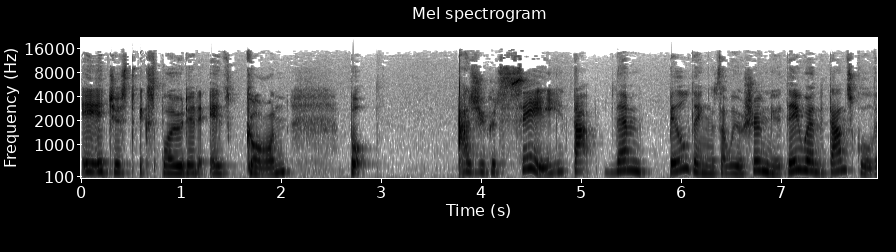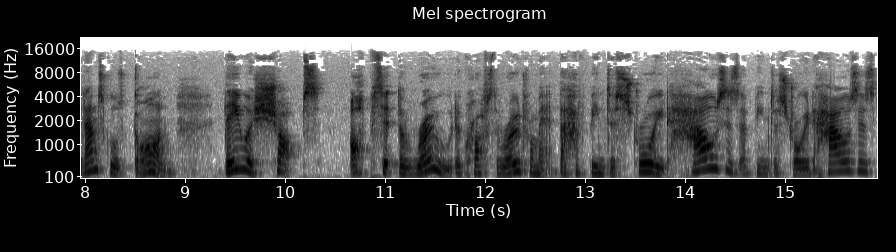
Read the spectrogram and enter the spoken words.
it just exploded. It's gone. But as you could see, that them buildings that we were showing you, they were in the dance school. The dance school's gone. They were shops opposite the road, across the road from it, that have been destroyed. Houses have been destroyed. Houses,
